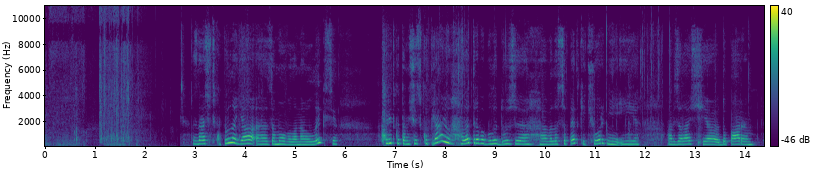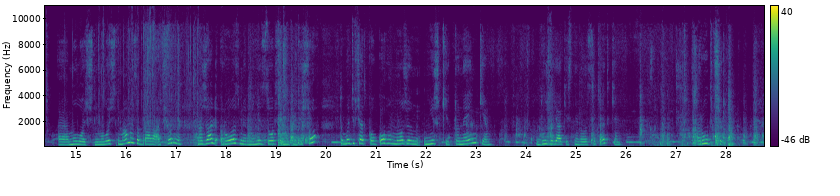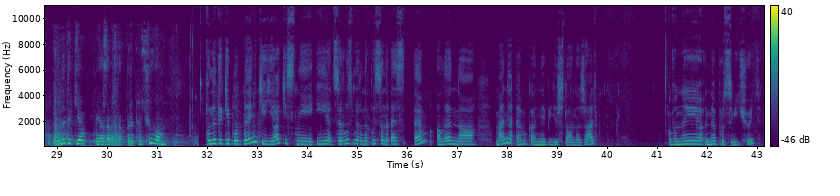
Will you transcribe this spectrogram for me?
Значить, купила я е, замовила на Олексі. Рідко там щось купляю, але треба були дуже е, велосипедки чорні і е, взяла ще до пари молочні. Молочні мама забрала, а чорні, на жаль, розмір мені зовсім не підійшов. Тому, дівчатка, у кого може ніжки тоненькі, дуже якісні велосипедки. Рубчик. Вони такі, я зараз так переключу вам. Вони такі плотненькі, якісні, і це розмір написан SM, але на мене М не підійшла, на жаль. Вони не просвічують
